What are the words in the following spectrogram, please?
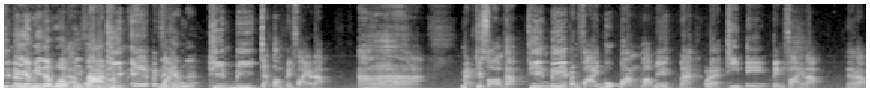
ที่หนึ่งไอ้เหี้ยมีแต่พวกนะครับปีศาจผมว่ะทีม A เป็นฝ่ายในแชทบุกเนี่ยทีม B จะต้องเป็นฝ่ายรับอ่าแมปที่2ครับทีม B เป็นฝ่ายบุกบ้างรอบนี้นะและทีม A เป็นฝ่ายรับ นะครับ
